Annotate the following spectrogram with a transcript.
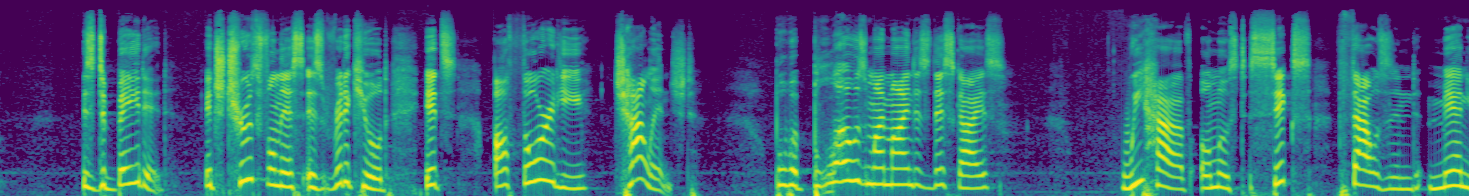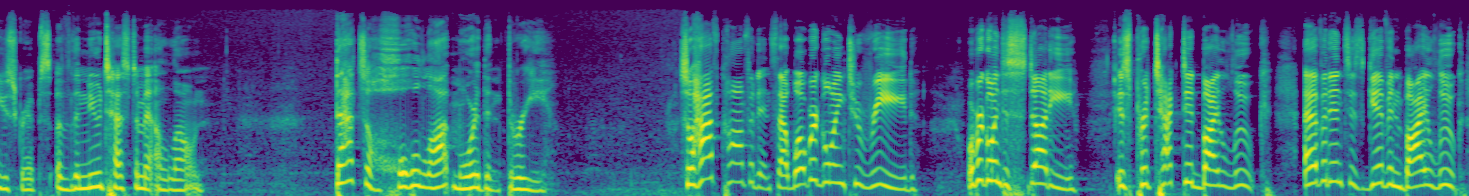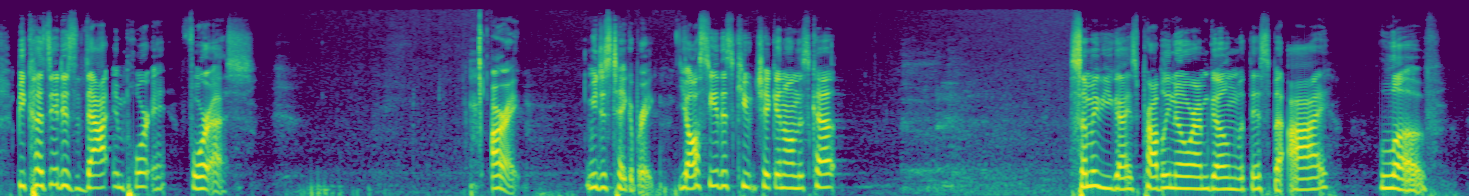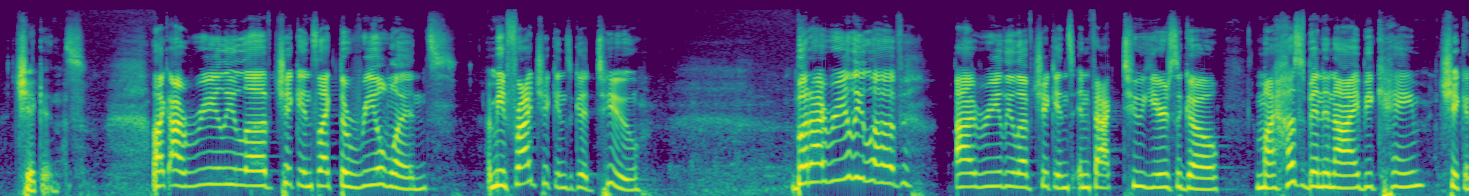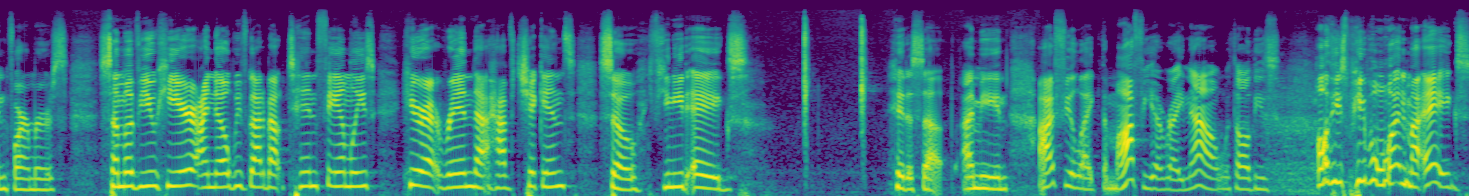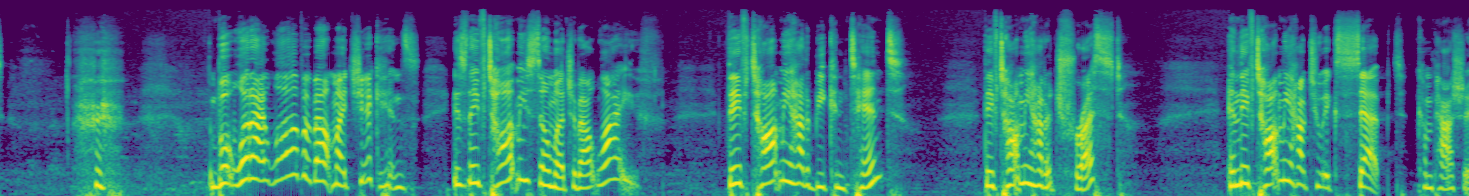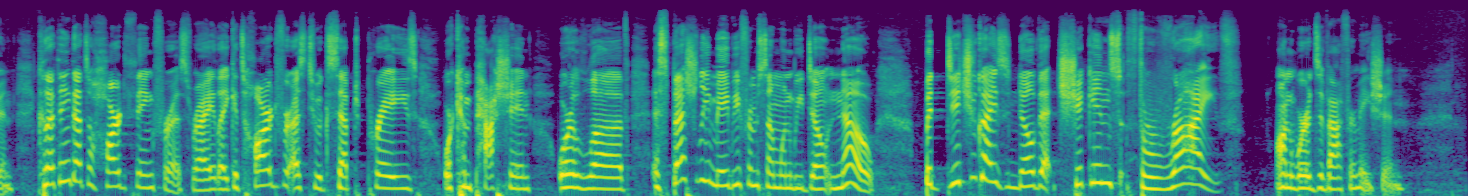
is debated its truthfulness is ridiculed, its authority challenged. But what blows my mind is this, guys. We have almost 6,000 manuscripts of the New Testament alone. That's a whole lot more than three. So have confidence that what we're going to read, what we're going to study, is protected by Luke. Evidence is given by Luke because it is that important for us. All right, let me just take a break. Y'all see this cute chicken on this cup? Some of you guys probably know where I'm going with this, but I love chickens. Like, I really love chickens, like the real ones. I mean, fried chicken's good too. But I really love, I really love chickens. In fact, two years ago, my husband and I became chicken farmers. Some of you here, I know we've got about 10 families here at Wren that have chickens. So if you need eggs, hit us up. I mean, I feel like the mafia right now with all these all these people wanting my eggs. but what I love about my chickens is they've taught me so much about life. They've taught me how to be content. They've taught me how to trust. And they've taught me how to accept compassion. Because I think that's a hard thing for us, right? Like, it's hard for us to accept praise or compassion or love, especially maybe from someone we don't know. But did you guys know that chickens thrive on words of affirmation?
